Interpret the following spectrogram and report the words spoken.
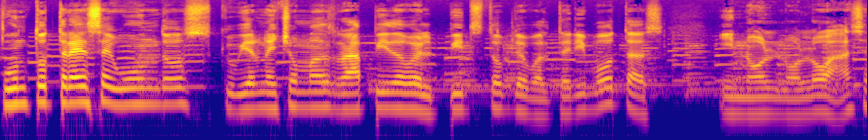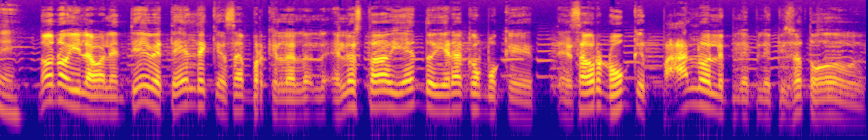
punto tres segundos que hubieran hecho más rápido el pit stop de Valtteri Bottas y no, no lo hace. No, no, y la valentía de Betel de que, o sea, porque la- la- él lo estaba viendo y era como que es ahora nunca, y palo, le, le- le pisó todo, güey.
